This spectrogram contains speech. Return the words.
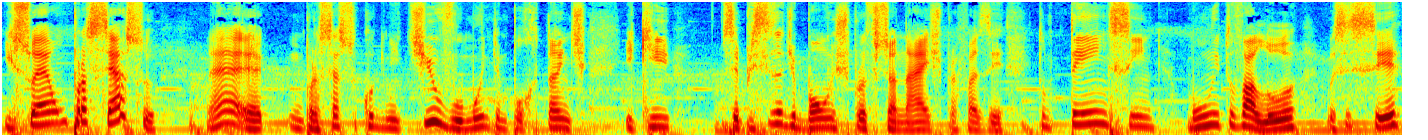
Isso é um processo, né, é um processo cognitivo muito importante e que você precisa de bons profissionais para fazer. Então tem sim muito valor você ser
